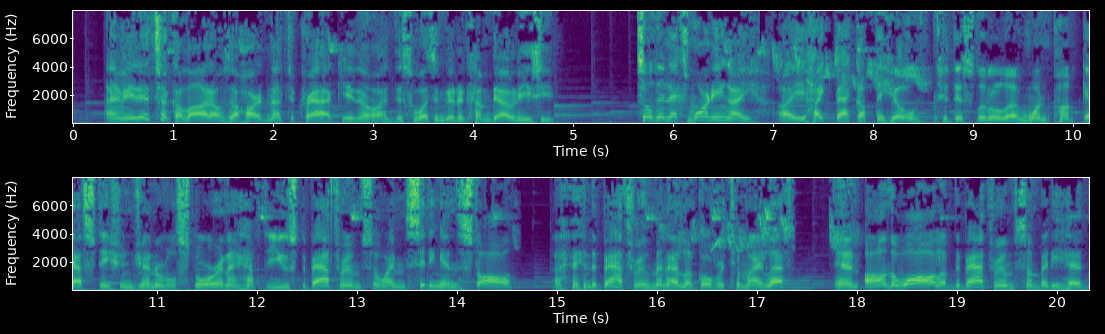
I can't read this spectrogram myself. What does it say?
I mean, it took a lot. I was a hard nut to crack. You know, I just wasn't going to come down easy. So the next morning, I, I hike back up the hill to this little uh, one pump gas station general store, and I have to use the bathroom. So I'm sitting in the stall uh, in the bathroom, and I look over to my left and on the wall of the bathroom, somebody had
